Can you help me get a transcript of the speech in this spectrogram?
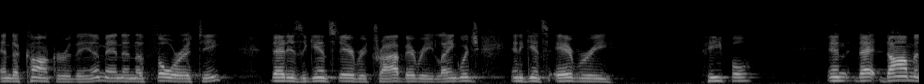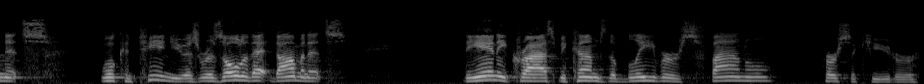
and to conquer them, and an authority that is against every tribe, every language, and against every people. And that dominance will continue. As a result of that dominance, the Antichrist becomes the believer's final persecutor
